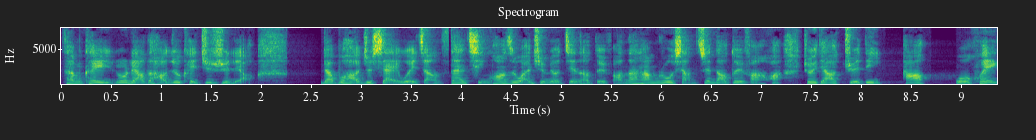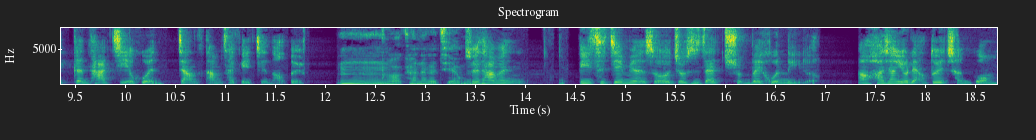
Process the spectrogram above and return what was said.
他们可以如果聊得好，就可以继续聊。聊不好就下一位这样子，但情况是完全没有见到对方。那他们如果想见到对方的话，就一定要决定好，我会跟他结婚，这样子他们才可以见到对方。嗯，我有看那个节目，所以他们第一次见面的时候就是在准备婚礼了。然后好像有两对成功，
